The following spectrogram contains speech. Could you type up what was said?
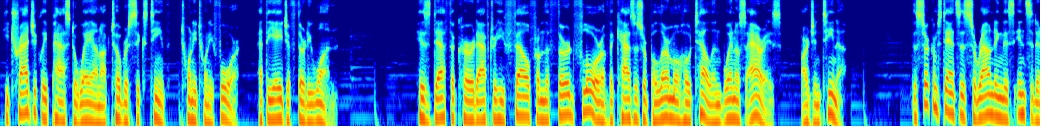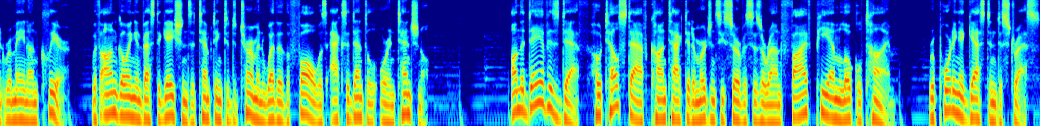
He tragically passed away on October 16, 2024, at the age of 31. His death occurred after he fell from the third floor of the CasaSur Palermo Hotel in Buenos Aires, Argentina. The circumstances surrounding this incident remain unclear, with ongoing investigations attempting to determine whether the fall was accidental or intentional. On the day of his death, hotel staff contacted emergency services around 5 p.m. local time, reporting a guest in distress.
